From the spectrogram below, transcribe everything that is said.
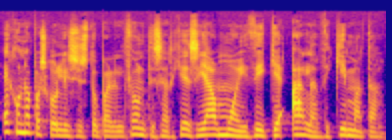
έχουν απασχολήσει στο παρελθόν τις αρχές για αμοειδή και άλλα δικήματα.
